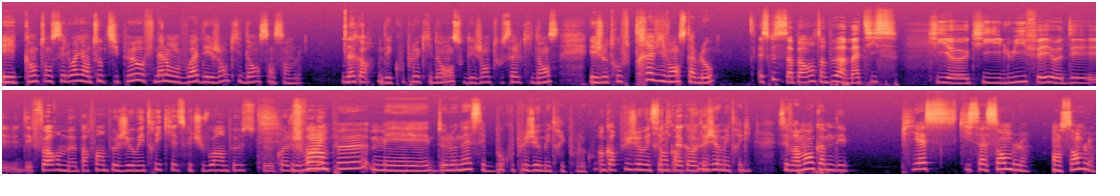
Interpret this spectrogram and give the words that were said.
et quand on s'éloigne un tout petit peu, au final, on voit des gens qui dansent ensemble. D'accord. Des couples qui dansent ou des gens tout seuls qui dansent. Et je trouve très vivant, ce tableau. Est-ce que ça s'apparente un peu à Matisse qui, euh, qui lui fait euh, des, des formes parfois un peu géométriques? Est-ce que tu vois un peu ce de quoi je, Je, vois un peu, mais Delaunay, c'est beaucoup plus géométrique pour le coup. Encore plus géométrique, encore d'accord, plus géométrique. C'est vraiment comme des pièces qui s'assemblent ensemble.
